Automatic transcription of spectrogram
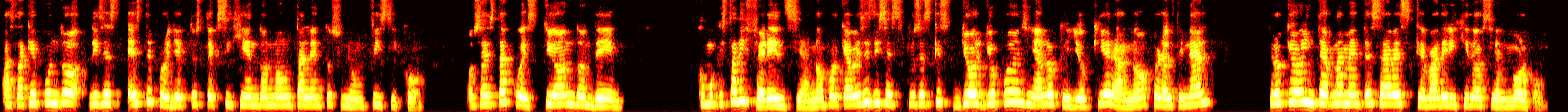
hasta qué punto dices, este proyecto está exigiendo no un talento, sino un físico. O sea, esta cuestión donde como que esta diferencia, ¿no? Porque a veces dices, pues es que yo, yo puedo enseñar lo que yo quiera, ¿no? Pero al final creo que internamente sabes que va dirigido hacia el morbo,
